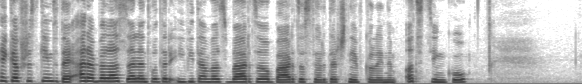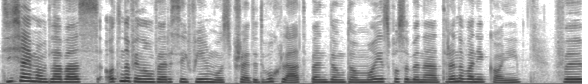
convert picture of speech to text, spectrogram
Hejka wszystkim, tutaj Arabella z Water i witam Was bardzo, bardzo serdecznie w kolejnym odcinku. Dzisiaj mam dla Was odnowioną wersję filmu sprzed dwóch lat. Będą to moje sposoby na trenowanie koni. W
